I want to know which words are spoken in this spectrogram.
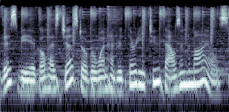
This vehicle has just over 132,000 miles.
